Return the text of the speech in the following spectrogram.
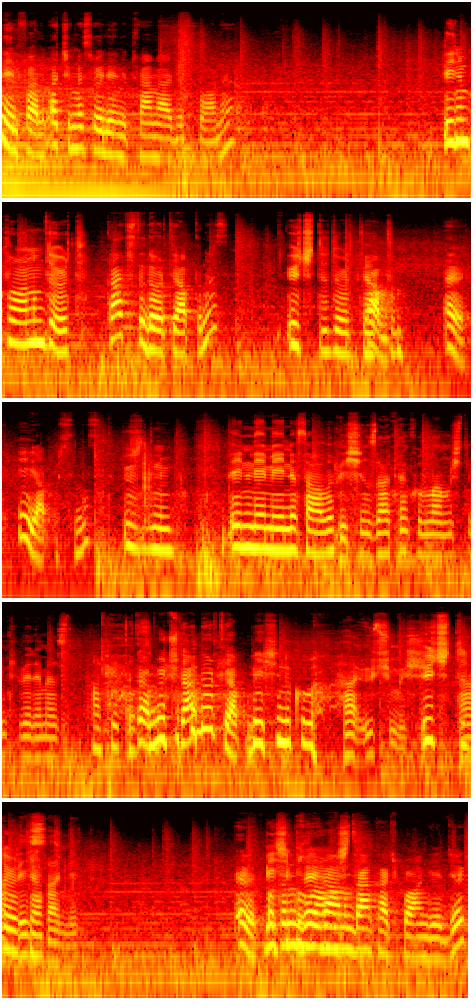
Buyurun Elif Hanım açın ve söyleyin lütfen verdiğiniz puanı. Benim puanım 4. Kaçtı 4 yaptınız? 3'tü 4 Tamam. yaptım. Evet iyi yapmışsınız. Üzgünüm. Eline emeğine sağlık. Beşin zaten kullanmıştın ki veremezdim. Afiyet olsun. Tamam 3'ten 4 yapmış. Beşini kullan. Ha üçmüş. Üçtü, ha, dört beş yaptım. Evet Beşi bakalım Zehra kullanmıştım. Hanım'dan kaç puan gelecek?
